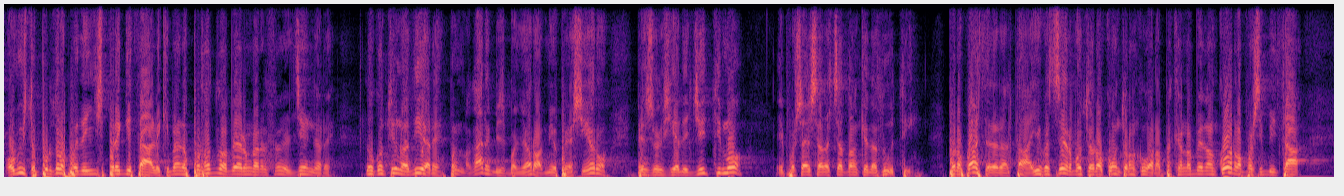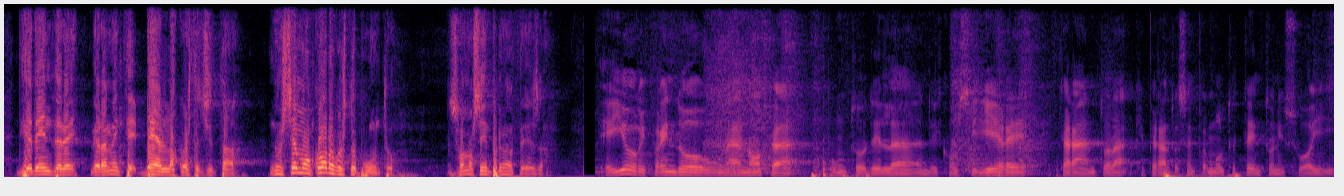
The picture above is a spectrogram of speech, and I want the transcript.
ho visto purtroppo degli sprechi tali che mi hanno portato ad avere una reazione del genere. Lo continuo a dire, poi magari mi sbaglierò, il mio pensiero penso che sia legittimo e possa essere accettato anche da tutti. Però questa è la realtà, io questa sera voterò contro ancora perché non vedo ancora la possibilità di rendere veramente bella questa città. Non siamo ancora a questo punto, sono sempre in attesa. E io riprendo una nota appunto del, del consigliere Tarantola, che peraltro è sempre molto attento nei suoi,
